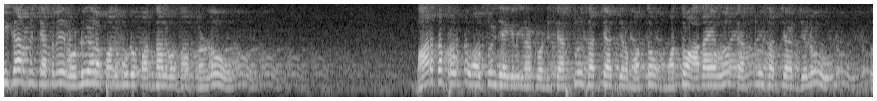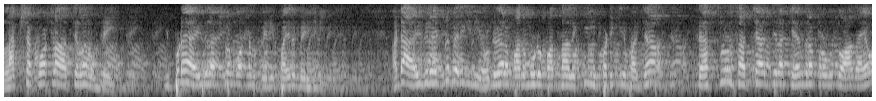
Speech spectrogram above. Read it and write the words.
ఈ కారణం చేతనే రెండు వేల పదమూడు పద్నాలుగో సంవత్సరంలో భారత ప్రభుత్వం వసూలు చేయగలిగినటువంటి సెస్లు సర్ఛార్జీలు మొత్తం మొత్తం ఆదాయంలో సెస్లు సత్యార్థులు లక్ష కోట్ల చిల్లర ఉండేవి. ఇప్పుడే ఐదు లక్షల కోట్లకు పెరిగి పైన పెరిగినాయి. అంటే ఐదు రెట్లు పెరిగినాయి. రెండు వేల పదమూడు పద్నాలుగుకి ఇప్పటికీ మధ్య సెస్లు సర్ఛార్జీల కేంద్ర ప్రభుత్వ ఆదాయం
